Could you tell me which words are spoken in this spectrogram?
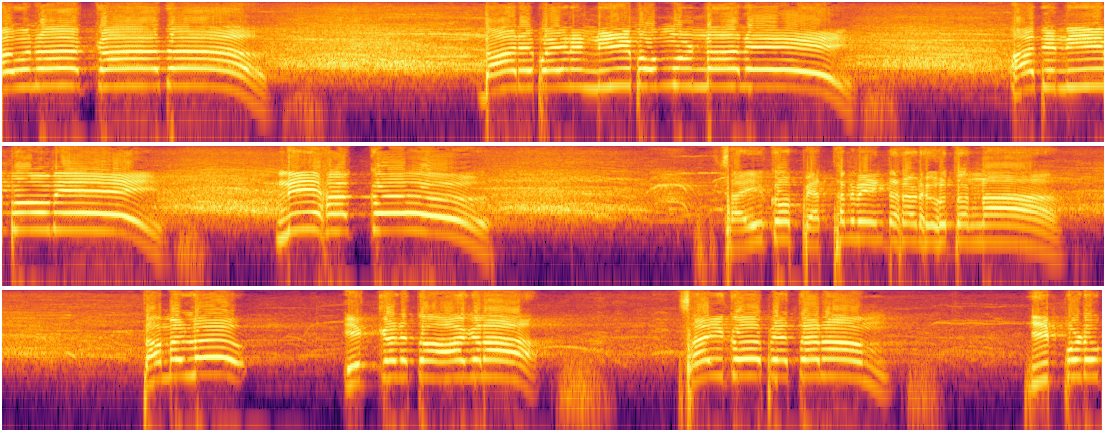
అవునా కాదా? దానిపైన నీ బొమ్మ ఉండాలి. అది నీ భూమి. నీ హక్కు. సైకో పెత్తనం ఏంటని అడుగుతున్నా. తమిళ్ళు ఇక్కడితో ఆగల సైకో పెత్తనం ఇప్పుడు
